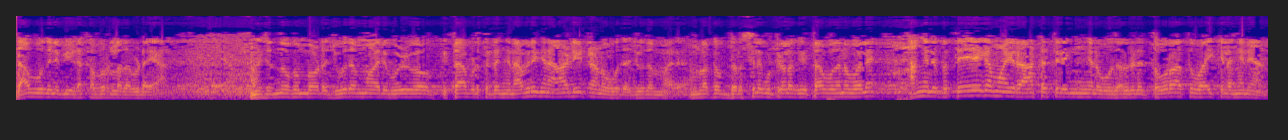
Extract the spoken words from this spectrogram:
ദാവൂദ് നബിയുടെ ഖബറുള്ളത് അവിടെയാണ്. ചെന്ന് നോക്കുമ്പോൾ അവിടെ ജൂതന്മാർ മുഴുവൻ കിതാബ് എടുത്തിട്ട് ഇങ്ങനെ അവരിങ്ങനെ ആടിയിട്ടാണ് ഓതുക ജൂതന്മാർ നമ്മളൊക്കെ ദർസിലെ കുട്ടികളൊക്കെ കിതാബ് ഓതുന്ന പോലെ അങ്ങനെ പ്രത്യേകമായ ഒരു ആട്ടത്തിൽ ഇങ്ങനെ ഓതുക. അവരുടെ തോറാത്ത് വായിക്കൽ അങ്ങനെയാണ്.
